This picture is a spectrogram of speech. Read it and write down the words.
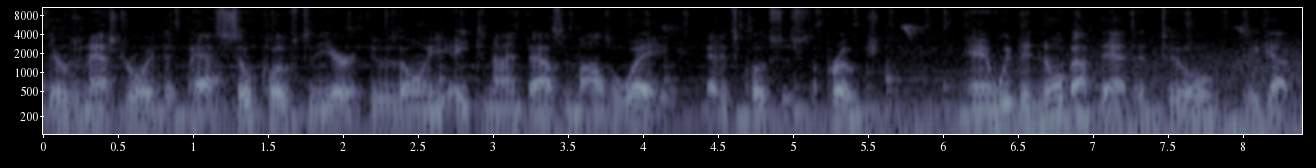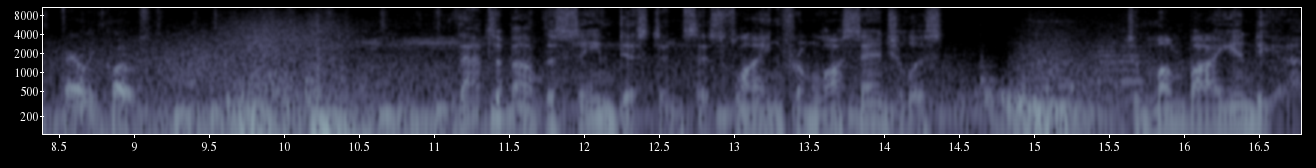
there was an asteroid that passed so close to the Earth, it was only eight to 9,000 miles away at its closest approach. And we didn't know about that until it got fairly close. That's about the same distance as flying from Los Angeles to Mumbai, India.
